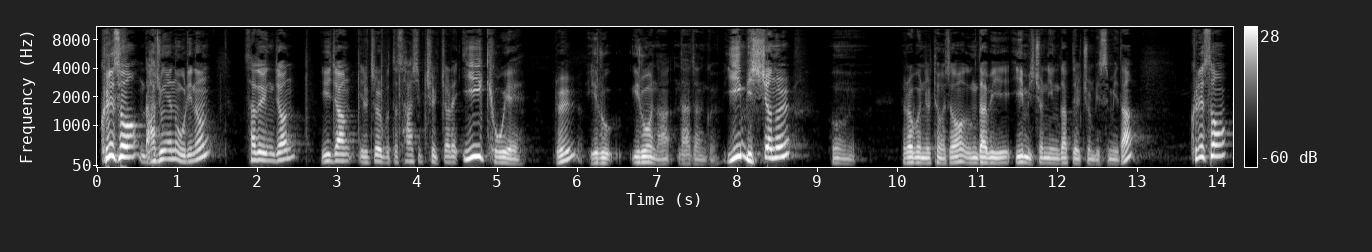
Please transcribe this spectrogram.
그래서 나중에는 우리는 사도행전 2장 1절부터 47절에 이 교회 를 이루, 이루어 나, 나자는 거예요. 이 미션을, 어, 여러분을 통해서 응답이, 이 미션이 응답될 줄 믿습니다. 그래서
